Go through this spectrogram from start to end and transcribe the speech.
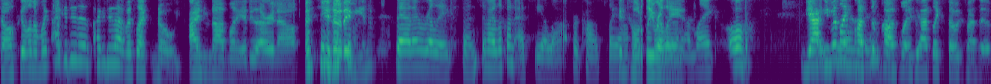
Dolls Kill, and I'm like, I could do this, I could do that. But it's like, no, I do not have money to do that right now. you know what I mean? yeah, they're really expensive. I look on Etsy a lot for cosplay. I can totally relate. I'm like, oh. Yeah, even like custom cosplays. Yeah, it's like so expensive.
